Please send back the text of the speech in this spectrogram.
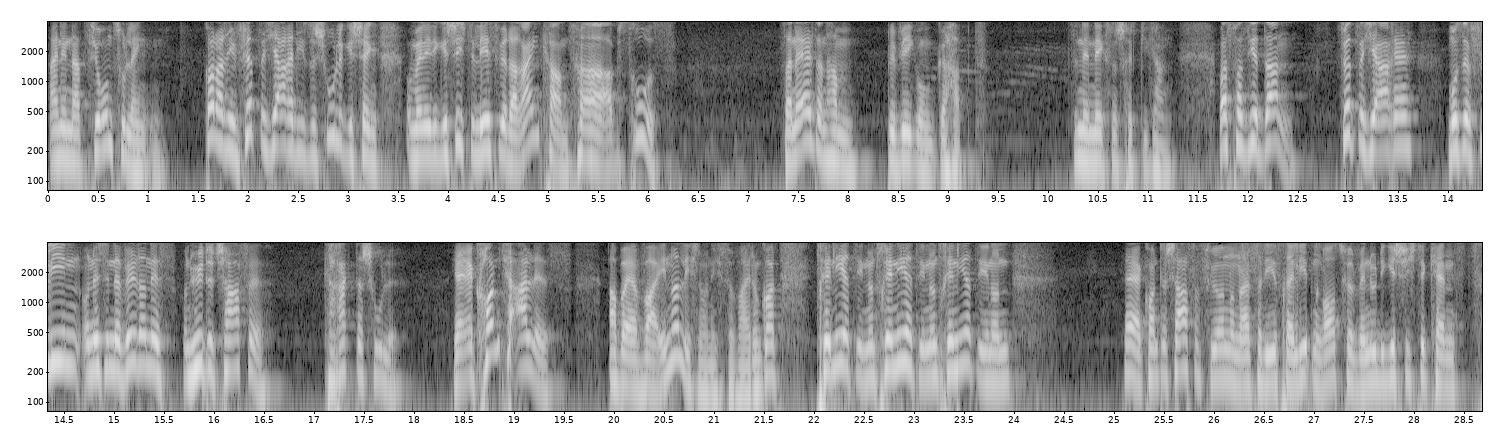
eine Nation zu lenken. Gott hat ihm 40 Jahre diese Schule geschenkt. Und wenn ihr die Geschichte lest, wie er da reinkam, abstrus. Seine Eltern haben Bewegung gehabt, sind den nächsten Schritt gegangen. Was passiert dann? 40 Jahre muss er fliehen und ist in der Wildernis und hütet Schafe. Charakterschule. Ja, er konnte alles, aber er war innerlich noch nicht so weit. Und Gott trainiert ihn und trainiert ihn und trainiert ihn. Und Ja, er konnte Schafe führen und als er die Israeliten rausführt, wenn du die Geschichte kennst,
